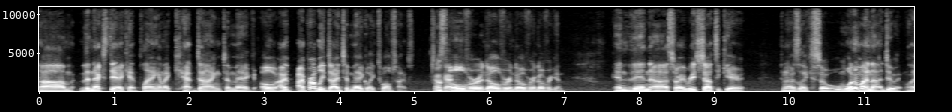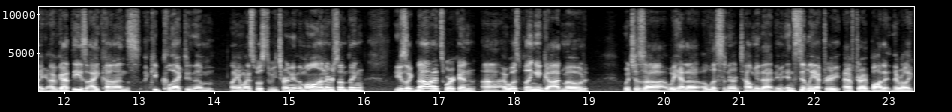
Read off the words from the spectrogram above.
Um, the next day I kept playing and I kept dying to Meg. Oh, I, I probably died to Meg like 12 times. Just Okay. over and over and over and over again. And then uh, so I reached out to Garrett and I was like, so what am I not doing? Like I've got these icons, I keep collecting them. Like, am I supposed to be turning them on or something? He's like, no, it's working. Uh, I was playing in God mode, which is uh, we had a, a listener tell me that instantly after after I bought it, they were like,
